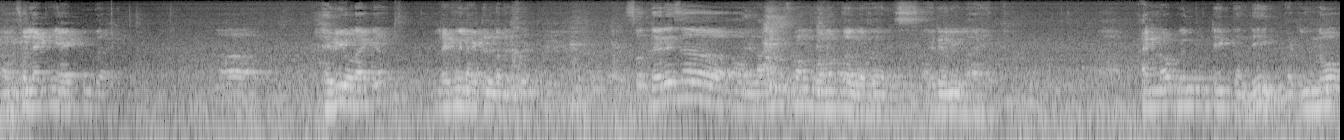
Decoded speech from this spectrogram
Uh, so let me add to that. Uh, heavy or idea? Let me lighten the mood. So there is a, a line from one of the ghazals I really like. Uh, I'm not going to take the name, but you know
